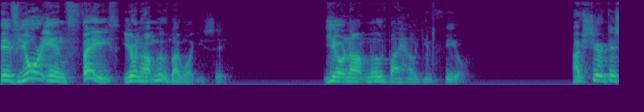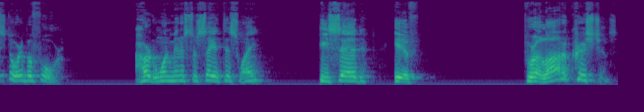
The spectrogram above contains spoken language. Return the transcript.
if you're in faith, you're not moved by what you see. You're not moved by how you feel. I've shared this story before. I heard one minister say it this way. He said, if for a lot of Christians,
